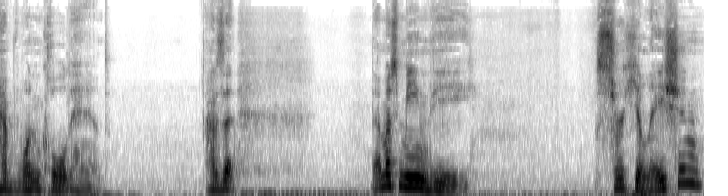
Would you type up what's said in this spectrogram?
have one cold hand. How does that? That must mean the circulation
